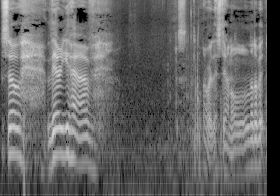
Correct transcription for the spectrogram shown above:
So, there you have. lower this down a little bit.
